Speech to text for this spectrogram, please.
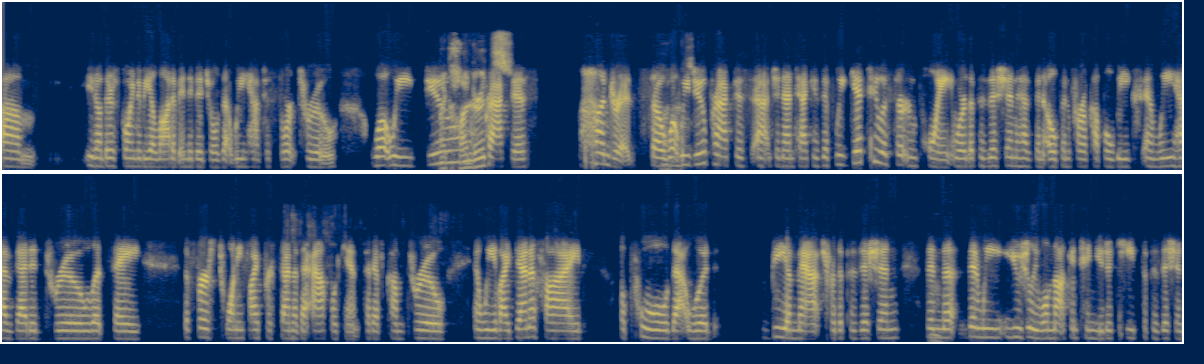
um, you know there's going to be a lot of individuals that we have to sort through. What we do like practice hundreds. So hundreds. what we do practice at Genentech is if we get to a certain point where the position has been open for a couple weeks and we have vetted through, let's say, the first 25% of the applicants that have come through, and we've identified a pool that would be a match for the position, then mm. the, then we usually will not continue to keep the position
